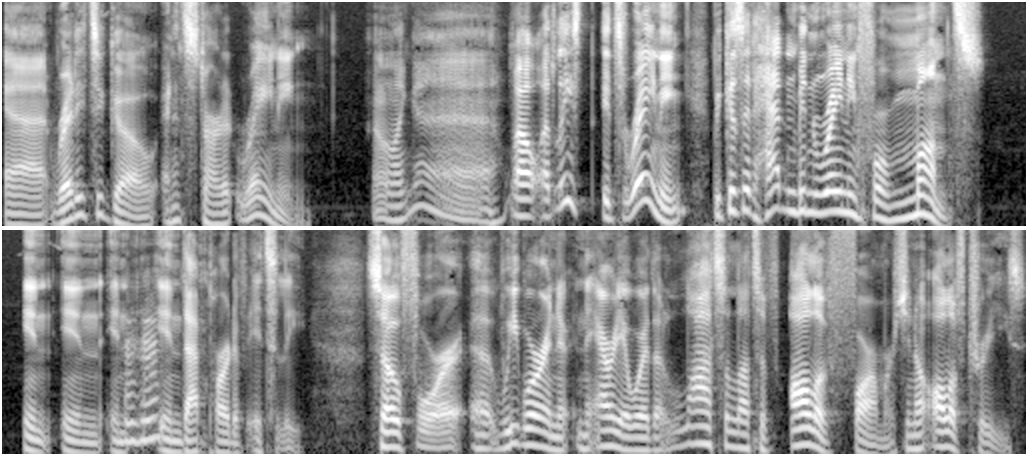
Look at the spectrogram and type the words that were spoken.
and ready to go, and it started raining. And I'm like, eh, well, at least it's raining because it hadn't been raining for months in in in, in that part of Italy. So for uh, we were in an area where there are lots and lots of olive farmers, you know, olive trees.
